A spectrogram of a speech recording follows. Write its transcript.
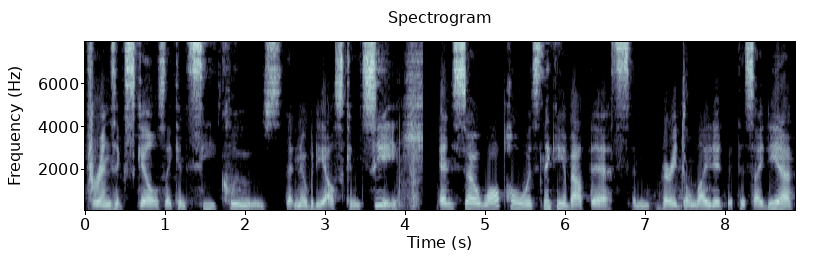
forensic skills. They can see clues that nobody else can see. And so Walpole was thinking about this and very delighted with this idea.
